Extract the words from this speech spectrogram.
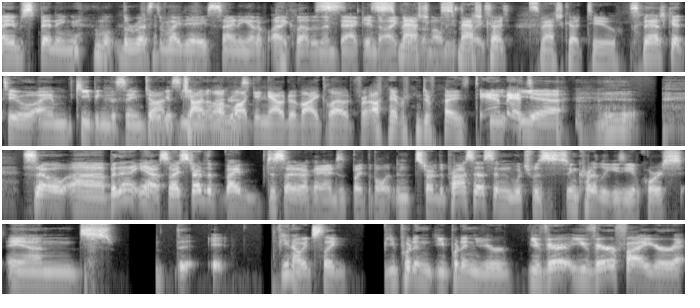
I am spending the rest of my day signing out of iCloud and then back into Smash, iCloud on all these smash devices. cut, smash cut two. Smash cut two. I am keeping the same John, bogus John email address. unlogging out of iCloud for on every device. Damn it! Yeah. So, uh, but then, yeah, so I started the, I decided, okay, I just bite the bullet and started the process, and which was incredibly easy, of course. And the, it, you know, it's like you put in, you put in your, you ver, you verify your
